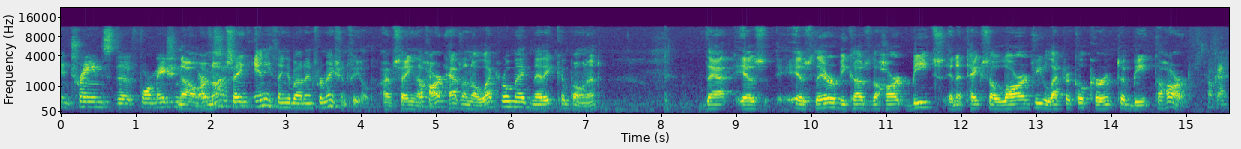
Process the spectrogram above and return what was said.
entrains the formation No, of the I'm not system? saying anything about information field. I'm saying the Okay. heart has an electromagnetic component that is, is there because the heart beats and it takes a large electrical current to beat the heart. Okay.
